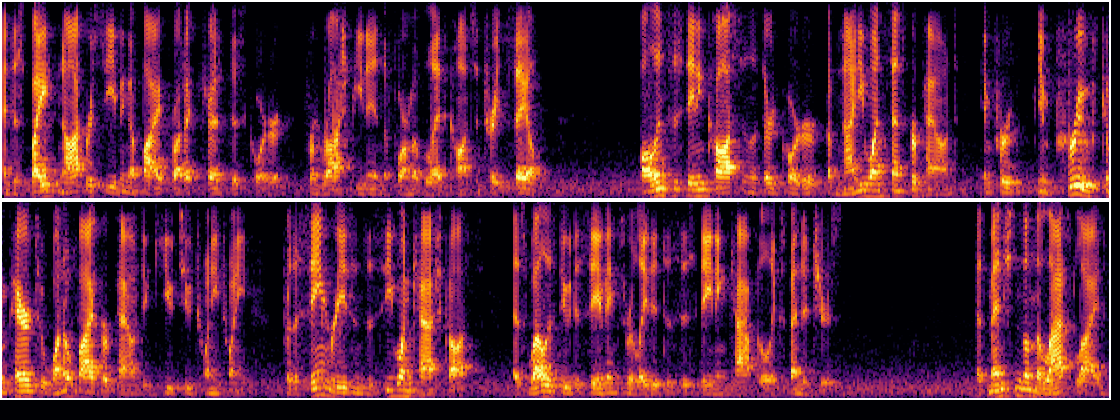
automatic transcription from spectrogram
and despite not receiving a byproduct credit this quarter from Rosh Pinah in the form of lead concentrate sale. All-in sustaining costs in the third quarter of 91 cents per pound improved compared to 105 per pound in Q2 2020 for the same reasons as C1 cash costs, as well as due to savings related to sustaining capital expenditures. As mentioned on the last slide,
